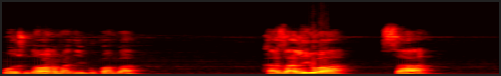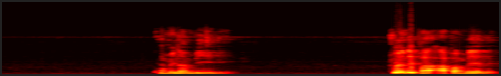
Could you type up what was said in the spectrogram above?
Kwa tunaona majibu kwamba kazaliwa saa kumi na mbili twende pa hapa mbele.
